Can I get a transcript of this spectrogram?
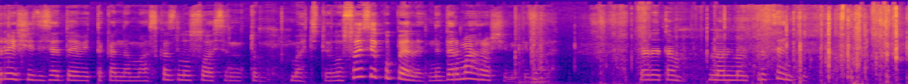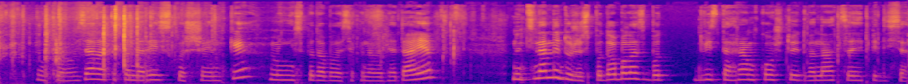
3,69 така намазка з лосося. Ну, то, бачите, лосося купили, не дарма гроші викидали. Треба там 0,0%. Нічого, взяла таку нарізку шинки. Мені сподобалось, як вона виглядає. Ну, ціна не дуже сподобалась, бо 200 грам коштує 12,50,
